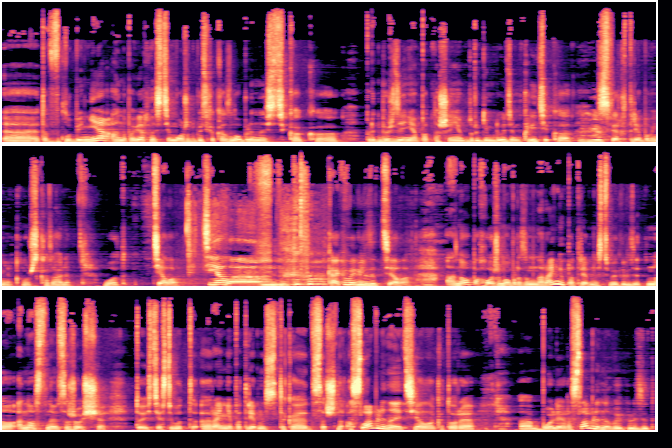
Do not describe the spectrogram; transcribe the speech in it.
Э, это в глубине, а на поверхности может быть как озлобленность, как э, предубеждение по отношению к другим людям, критика, угу. сверхтребования, как мы уже сказали. Вот. Тело. Тело. Как выглядит тело? Оно похожим образом на раннюю потребность выглядит, но оно становится жестче. То есть, если вот ранняя потребность такая достаточно ослабленное тело, которое э, более расслабленно выглядит,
